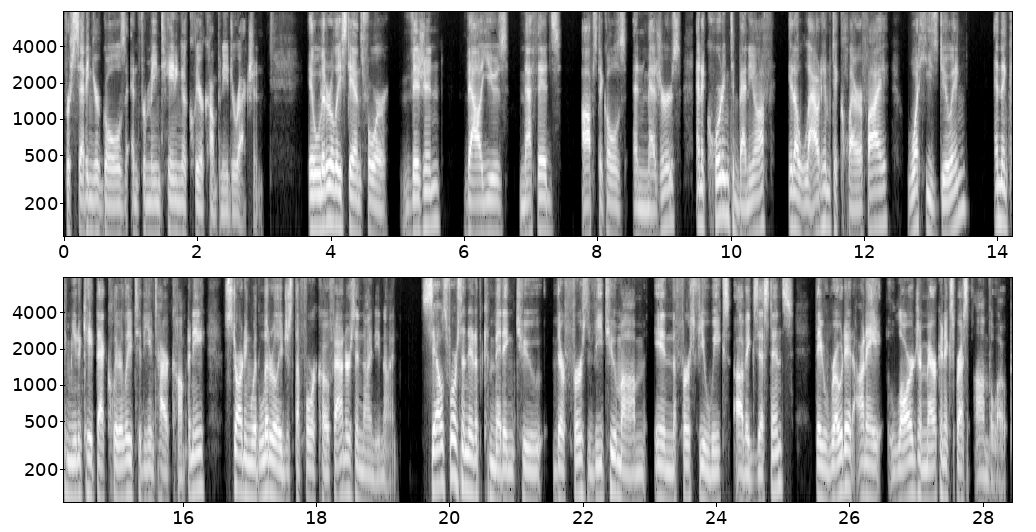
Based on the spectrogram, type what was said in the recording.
for setting your goals, and for maintaining a clear company direction. It literally stands for vision, values, methods, obstacles, and measures. And according to Benioff, it allowed him to clarify what he's doing and then communicate that clearly to the entire company, starting with literally just the four co founders in 99. Salesforce ended up committing to their first V2MOM in the first few weeks of existence they wrote it on a large American Express envelope.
